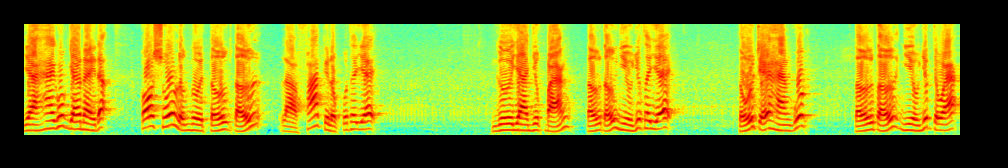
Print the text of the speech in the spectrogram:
Và hai quốc gia này đó, có số lượng người tự tử là phá kỷ lục của thế giới. Người già Nhật Bản tự tử nhiều nhất thế giới. Tuổi trẻ Hàn Quốc tự tử nhiều nhất châu Á.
